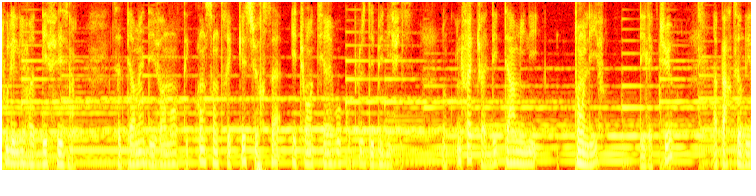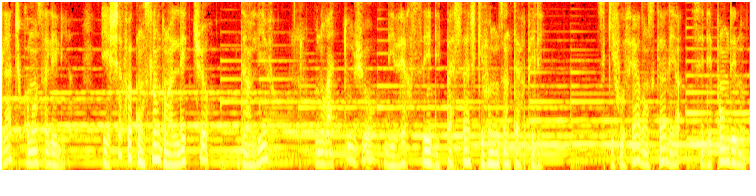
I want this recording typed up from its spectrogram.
tous les livres d'Éphésiens ça te permet de vraiment te concentrer que sur ça et tu en tirer beaucoup plus de bénéfices. Donc une fois que tu as déterminé ton livre, des lectures, à partir de là, tu commences à les lire. Et chaque fois qu'on se lance dans la lecture d'un livre, on aura toujours des versets, des passages qui vont nous interpeller. Ce qu'il faut faire dans ce cas, c'est dépendre des notes.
